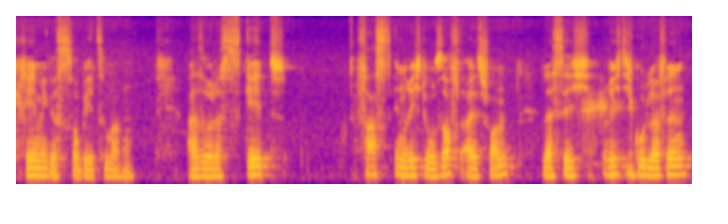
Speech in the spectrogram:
cremiges Sorbet zu machen. Also das geht fast in Richtung Softeis schon, lässt sich richtig gut löffeln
